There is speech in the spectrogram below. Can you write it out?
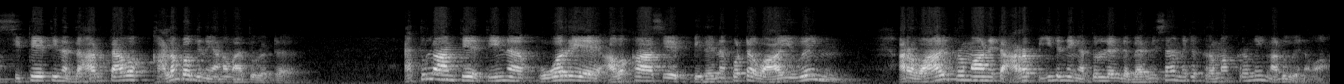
සිතේ තියෙන ධාරිතාව කලඹගෙන යනවා ඇතුළට. ඇතුළාන්තයේ තියෙන පුවරේ අවකාශයේ පිරෙනකොට වායුවෙන් අර වායු ප්‍රමාණයට අර පීඩණයෙන් ඇතුල් වෙන්න බැරි නිසා මේක ක්‍රමක්‍රමයෙන් අඩු වෙනවා.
